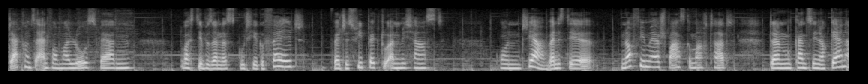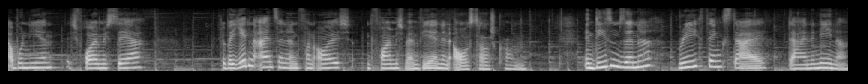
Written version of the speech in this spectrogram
Da kannst du einfach mal loswerden, was dir besonders gut hier gefällt, welches Feedback du an mich hast. Und ja, wenn es dir noch viel mehr Spaß gemacht hat, dann kannst du ihn auch gerne abonnieren. Ich freue mich sehr über jeden einzelnen von euch und freue mich, wenn wir in den Austausch kommen. In diesem Sinne, Rethink Style, deine Nina.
